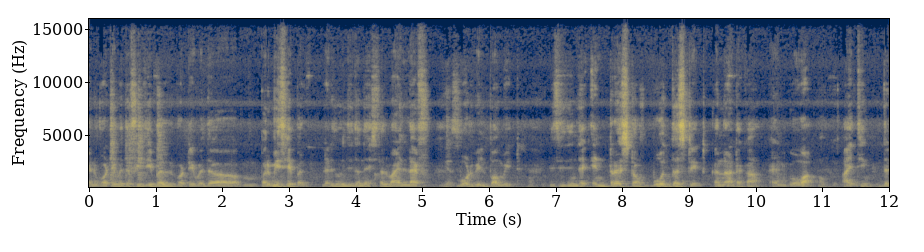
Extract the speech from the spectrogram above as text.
and whatever the feasible whatever the permissible that is only the national wildlife Yes. board will permit Okay. this is in the interest of both the state karnataka and goa Okay. i think the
